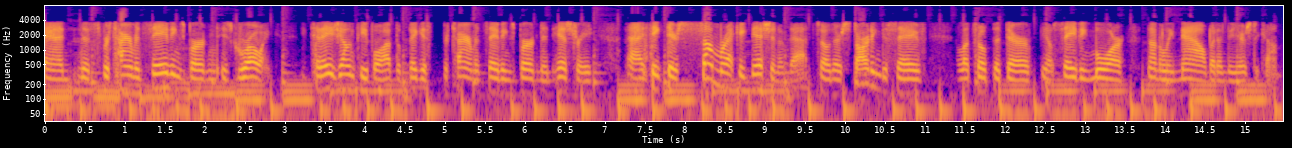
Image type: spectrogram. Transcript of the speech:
and this retirement savings burden is growing. Today's young people have the biggest retirement savings burden in history. I think there's some recognition of that. So they're starting to save. Let's hope that they're, you know, saving more, not only now, but in the years to come.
